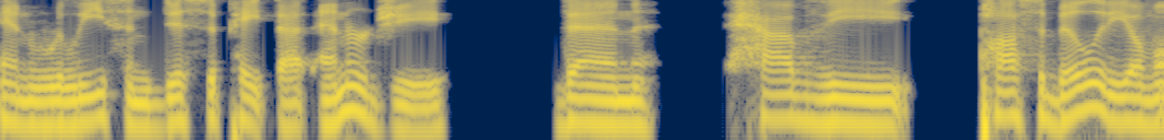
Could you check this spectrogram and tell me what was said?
and release and dissipate that energy than have the possibility of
